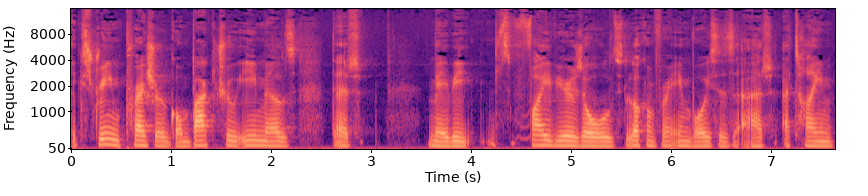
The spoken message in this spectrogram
extreme pressure going back through emails that maybe five years old looking for invoices at a time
